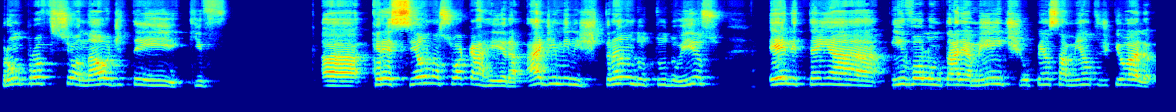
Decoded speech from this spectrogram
para um profissional de TI que ah, cresceu na sua carreira administrando tudo isso, ele tenha involuntariamente o pensamento de que, olha,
